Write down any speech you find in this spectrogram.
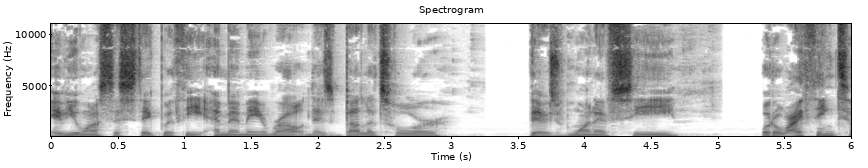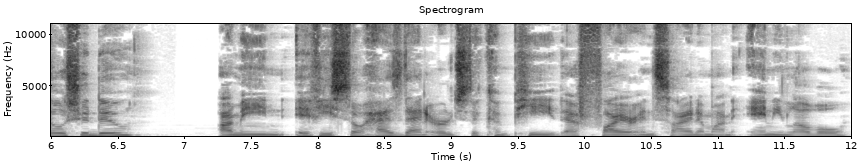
If he wants to stick with the MMA route, there's Bellator, there's ONE FC. What do I think Till should do? I mean, if he still has that urge to compete, that fire inside him on any level,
